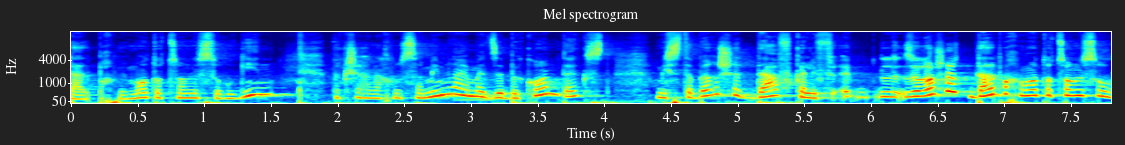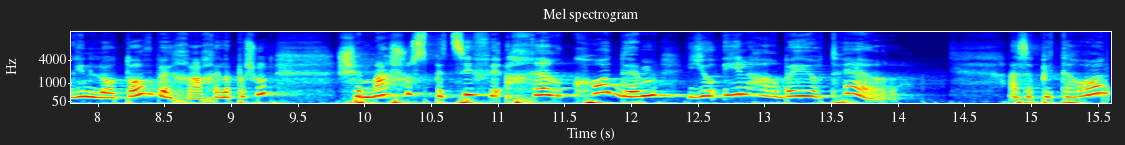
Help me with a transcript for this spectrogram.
דל פחמימות או צאן לסורגין, וכשאנחנו שמים להם את זה בקונטקסט, מסתבר שדווקא, לפ... זה לא שדל פחמימות או צאן לסורגין לא טוב בהכרח, אלא פשוט שמשהו ספציפי אחר קודם יועיל הרבה יותר. אז הפתרון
